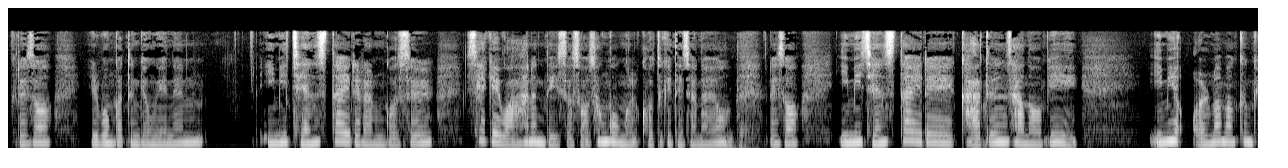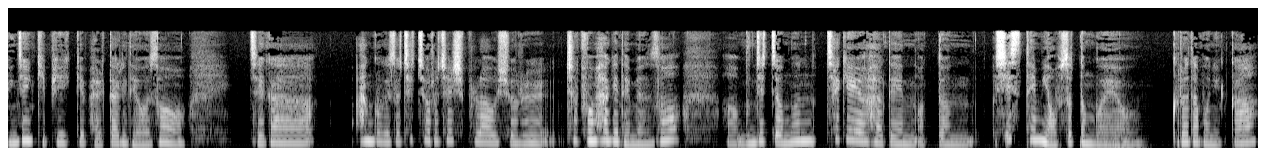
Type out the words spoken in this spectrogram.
그래서 일본 같은 경우에는 이미 젠 스타일이라는 것을 세계화하는 데 있어서 성공을 거두게 되잖아요. 네. 그래서 이미 젠 스타일의 가든 산업이 이미 얼마만큼 굉장히 깊이 있게 발달이 되어서 제가 한국에서 최초로 첼시 플라워 쇼를 출품하게 되면서 어, 문제점은 체계화된 어떤 시스템이 없었던 거예요. 음. 그러다 보니까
